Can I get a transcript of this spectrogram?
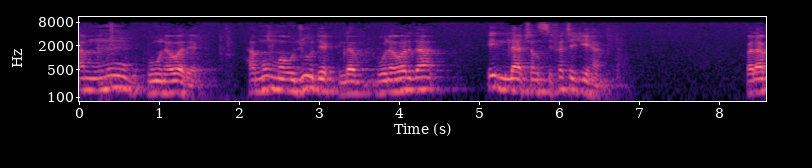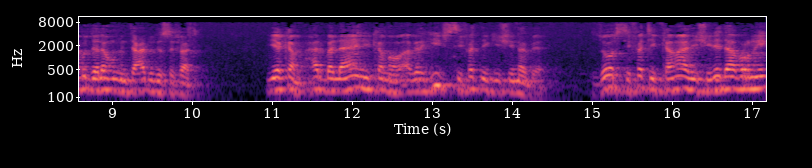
همو بونوردك همو موجودك لبونوردا إلا شن صفتك هم. فلا بد له من تعدد صفاته یەکەم هەر بەلایەنی کەمەوە ئەگەر هیچ سیفەتێکیشی نەبێ زۆر سیفەتی کەمالیشی لێ دابڕنی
